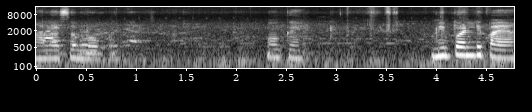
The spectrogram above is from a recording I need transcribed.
आला संभव पण ओके. मी पडली पाया.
